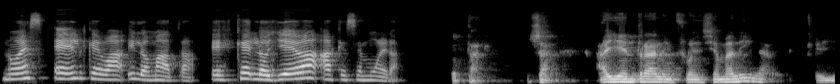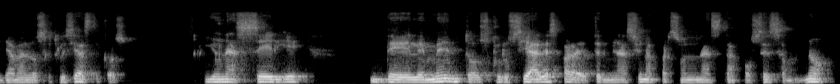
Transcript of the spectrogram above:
No es él que va y lo mata, es que lo lleva a que se muera. Total. O sea, ahí entra la influencia maligna que llaman los eclesiásticos y una serie de elementos cruciales para determinar si una persona está posesa o no.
